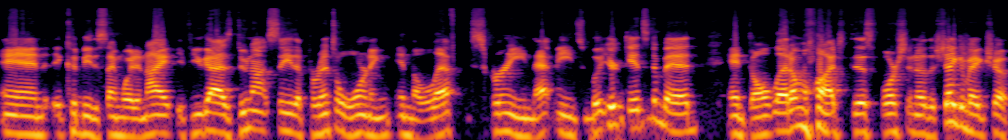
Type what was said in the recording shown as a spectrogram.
and it could be the same way tonight. If you guys do not see the parental warning in the left screen, that means put your kids to bed and don't let them watch this portion of the Shake and Bake Show.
